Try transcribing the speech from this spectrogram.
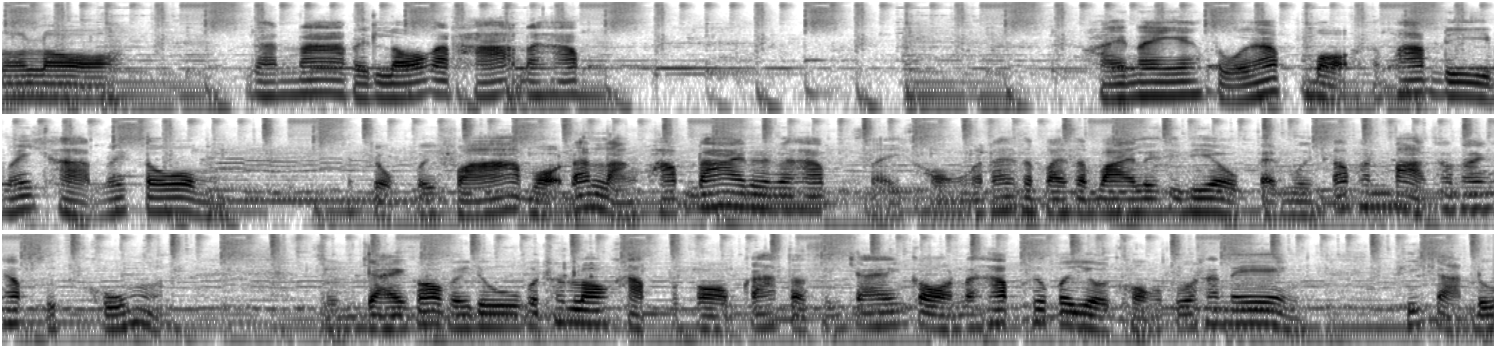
รอรอด้านหน้าเป็นล้อกระทะนะครับ ภายในยังสวยครับ เบาะสภาพดีไม่ขาดไม่โทมกระจกไฟฟ้าเบาะด้านหลังพับได้ด้วยนะครับ ใส่ของก็ได้สบายๆเลยทีเดียว 89,000 บาทเท่านั้นครับ สุดคุ้ม สนใจก็ไปดูไปทดลองขับประกอบการตัดสินใจกันก่อนนะครับ เพื่อประโยชน์ของตัวท่านเองพิกัดดู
